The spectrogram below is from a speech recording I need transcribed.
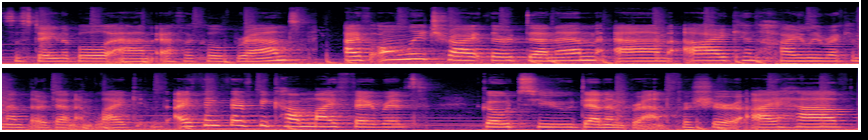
sustainable and ethical brand. I've only tried their denim and I can highly recommend their denim. Like I think they've become my favorite go-to denim brand for sure. I have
